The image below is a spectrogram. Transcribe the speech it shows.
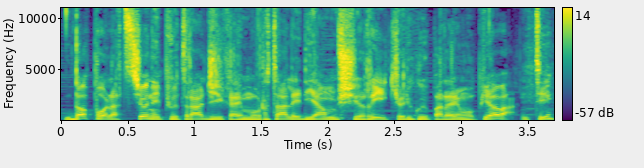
dopo l'azione più tragica e mortale di Aum Shinrikyo, di cui parleremo più avanti,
